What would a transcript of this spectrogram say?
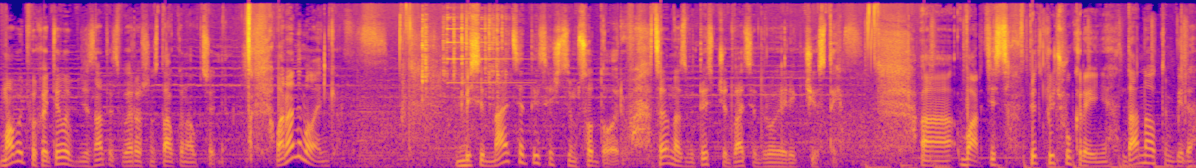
Мабуть, ви хотіли б дізнатись виграшну ставку на аукціоні. Вона не маленька. 18 тисяч 700 доларів. Це у нас 2022 рік чистий. А, вартість під ключ в Україні даного автомобіля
